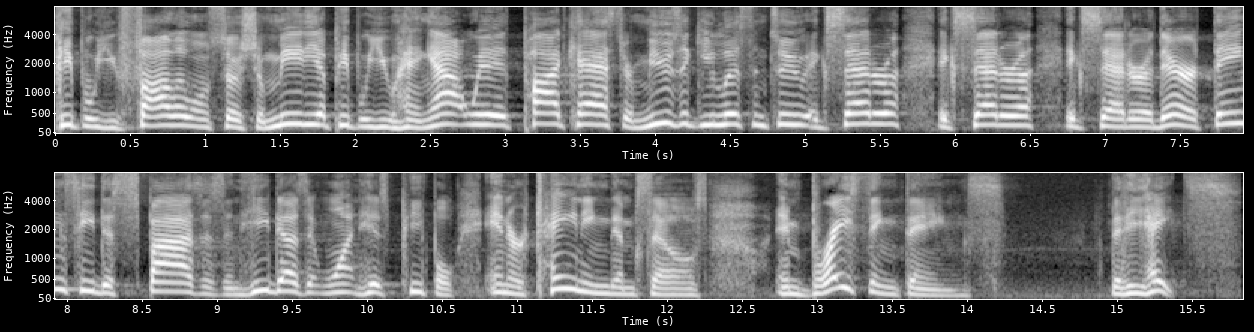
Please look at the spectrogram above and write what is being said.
people you follow on social media, people you hang out with, podcasts or music you listen to, etc., etc., etc. There are things he despises, and he doesn't want his people entertaining themselves, embracing things that he hates.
